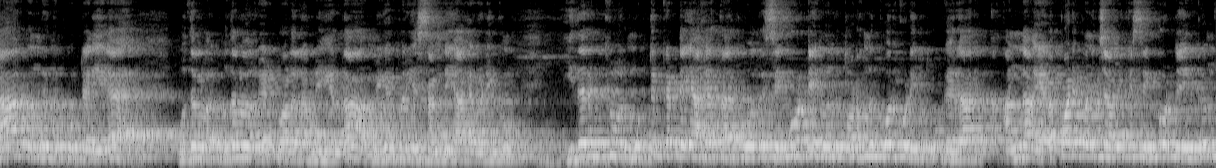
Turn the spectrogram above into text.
யார் வந்து இந்த கூட்டணியில் முதல்வர் முதல்வர் வேட்பாளர் அப்படிங்கிறது தான் மிகப்பெரிய சண்டையாக வெடிக்கும். இதற்கு ஒரு முட்டுக்கட்டையாக தற்போது செங்கோட்டையன் வந்து தொடர்ந்து போர்க்கொடி தூக்குகிறார் அண்ணா எடப்பாடி பழனிசாமிக்கு செங்கோட்டையனுக்கும்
